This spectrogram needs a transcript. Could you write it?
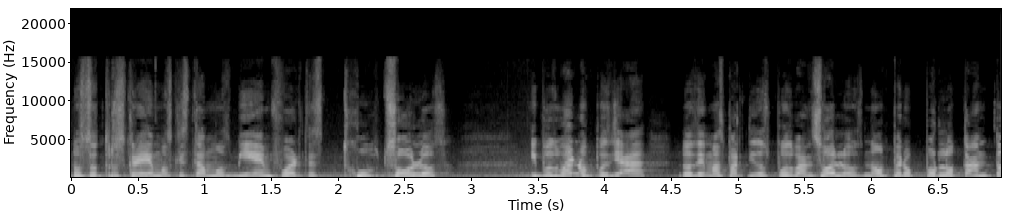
nosotros creemos que estamos bien fuertes solos. Y pues bueno, pues ya los demás partidos pues van solos, ¿no? Pero por lo tanto,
